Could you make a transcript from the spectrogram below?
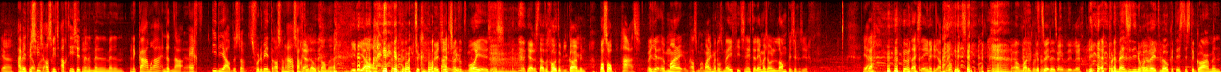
ja. hij weet precies als er iets achter je zit met, een, met, een, met, een, met een camera. En dat nou echt ideaal. Dus dat is voor de winter. Als er een haas achter Ja. je loopt, dan eh, Ideaal. Weet je wat het mooie is? is ja, er staat er groot op je Garmin. Pas op, haas. weet je, eh, Marnik, als Marnik met ons meefietst, dan heeft hij alleen maar zo'n lamp in zijn gezicht. Ja. Want hij is de enige die achterop fietst. Oh, Mark Ik wordt heb twee, van die lichten. Voor de mensen die nog Oh, willen ja. weten welke het is, het is de Garmin.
